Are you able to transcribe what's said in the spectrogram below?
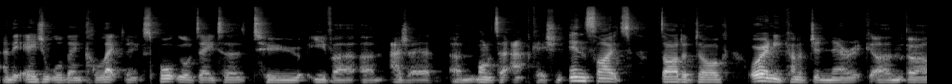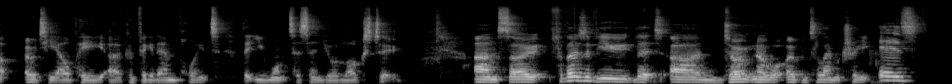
and the agent will then collect and export your data to either um, Azure um, Monitor Application Insights, Datadog, or any kind of generic um, OTLP uh, configured endpoint that you want to send your logs to. Um, so, for those of you that uh, don't know what OpenTelemetry is,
